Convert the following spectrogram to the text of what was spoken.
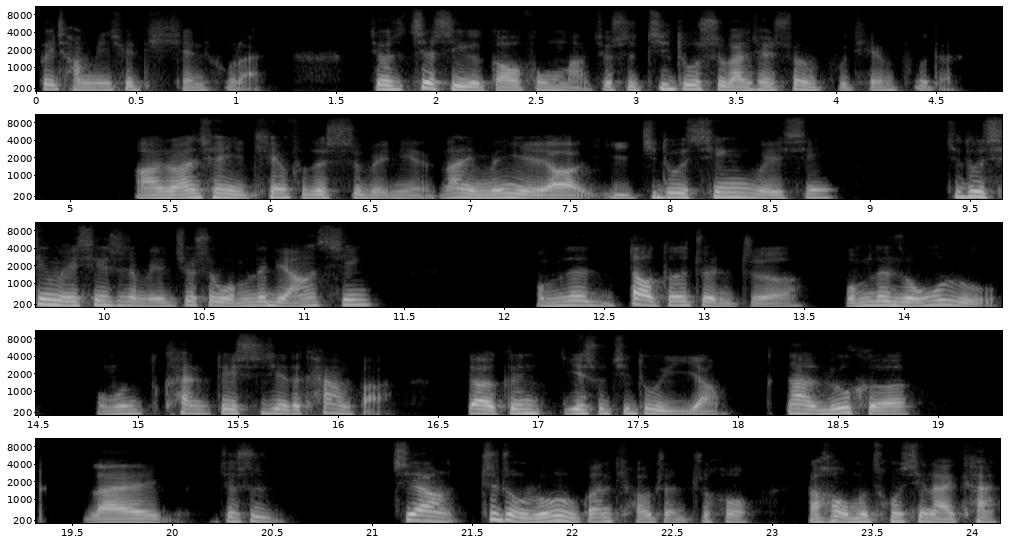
非常明确体现出来，就是这是一个高峰嘛，就是基督是完全顺服天父的，啊，完全以天父的事为念。那你们也要以基督心为心，基督心为心是什么？就是我们的良心，我们的道德准则，我们的荣辱，我们看对世界的看法，要跟耶稣基督一样。那如何来就是这样？这种荣辱观调整之后。然后我们重新来看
